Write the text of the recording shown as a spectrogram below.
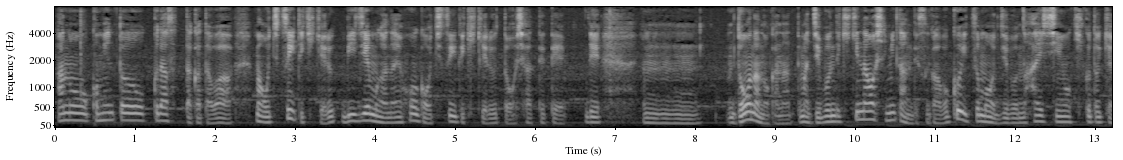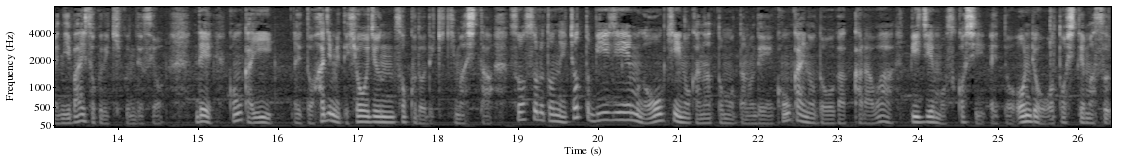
あの、コメントをくださった方は、まあ、落ち着いて聞ける。BGM がない方が落ち着いて聞けるとおっしゃってて、で、うーん、どうなのかなって、まあ自分で聞き直してみたんですが、僕いつも自分の配信を聞くときは2倍速で聞くんですよ。で、今回、えっと、初めて標準速度で聞きました。そうするとね、ちょっと BGM が大きいのかなと思ったので、今回の動画からは BGM を少し、えっと、音量を落としてます。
